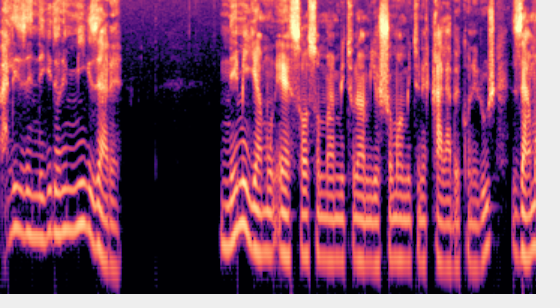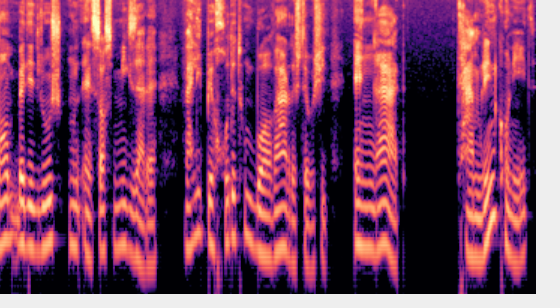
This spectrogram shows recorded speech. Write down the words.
ولی زندگی داره میگذره. نمیگم اون احساس رو من می‌تونم یا شما می‌تونی غلبه کنی روش. زمان بدید روش اون احساس میگذره. ولی به خودتون باور داشته باشید. انقدر تمرین کنید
